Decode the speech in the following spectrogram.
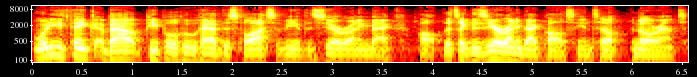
what do you think about people who have this philosophy of the zero running back pol That's like the zero running back policy until the middle rounds.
